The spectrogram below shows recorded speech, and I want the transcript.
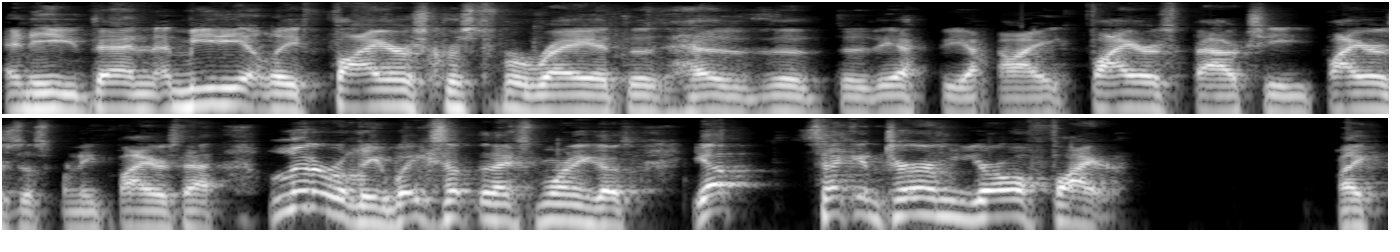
And he then immediately fires Christopher Wray at the head of the, the, the FBI, fires Fauci, fires this one, he fires that. Literally wakes up the next morning and goes, Yep, second term, you're all fired. Like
